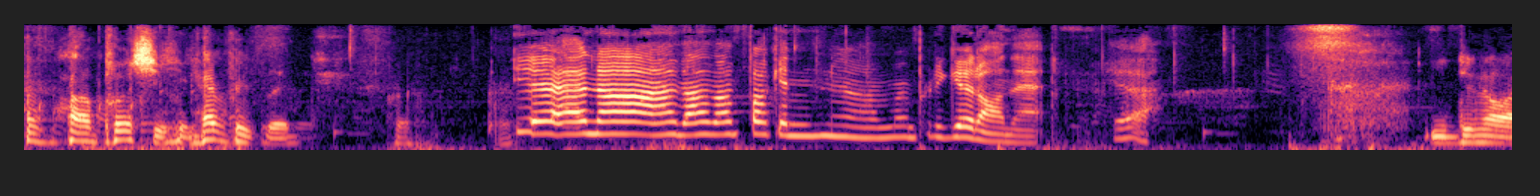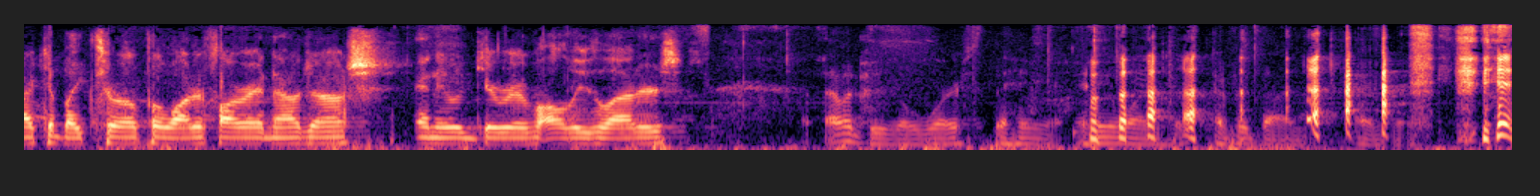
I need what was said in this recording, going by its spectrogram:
I'll push you and everything. Yeah, no, I'm, I'm, I'm fucking, uh, I'm pretty good on that. Yeah. You do know I could like throw up a waterfall right now, Josh, and it would get rid of all these ladders. That would be the worst thing anyone has ever done. Ever.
